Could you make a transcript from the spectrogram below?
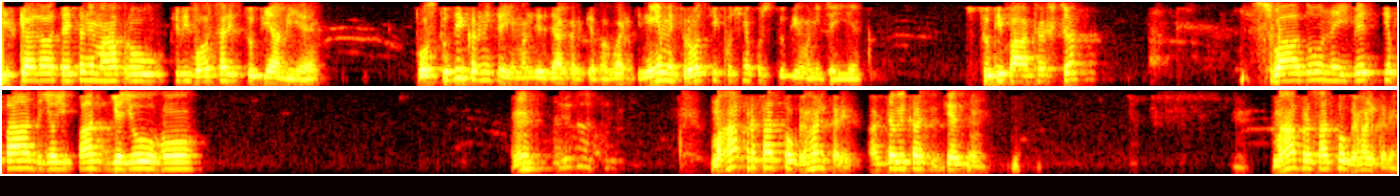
इसके अलावा चैतन्य महाप्रभु की भी बहुत सारी स्तुतियाँ भी है। तो स्तुति करनी चाहिए मंदिर जा करके भगवान की। नियमित रोज की कुछ न कुछ स्तुति होनी चाहिए। स्तुति पाठश्च। स्वादो नैवेद्य पाद पाद्यो हो। हम्म? महाप्रसाद को ग्रहण करें। अर्चविका कैसे महाप्रसाद को ग्रहण करें।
